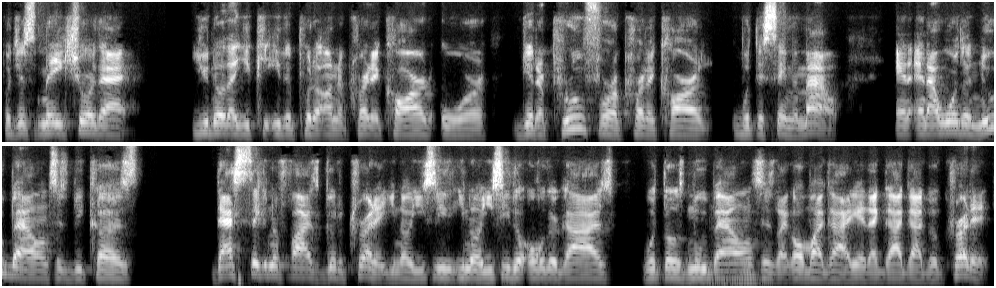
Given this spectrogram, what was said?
but just make sure that you know that you can either put it on a credit card or get approved for a credit card with the same amount. And and I wore the New Balances because that signifies good credit. You know, you see, you know, you see the older guys with those New Balances, like, oh my god, yeah, that guy got good credit.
